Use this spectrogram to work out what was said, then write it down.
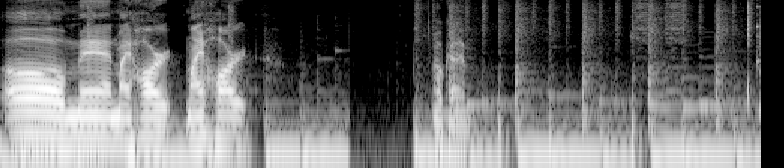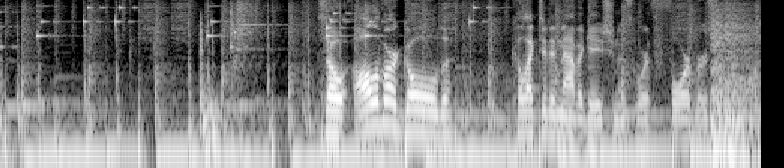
Oh man, my heart. My heart. Okay. So all of our gold collected in navigation is worth four versus one.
